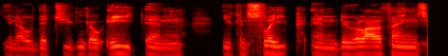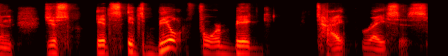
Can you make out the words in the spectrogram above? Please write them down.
You know that you can go eat and you can sleep and do a lot of things and just it's it's built for big type races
